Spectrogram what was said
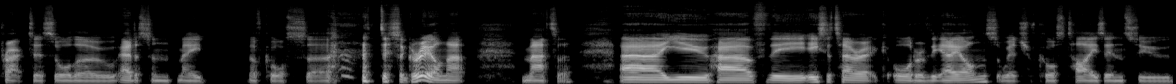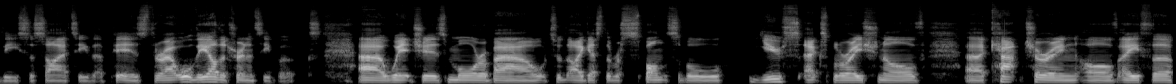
practice, although Edison may, of course, uh, disagree on that matter. Uh, you have the esoteric Order of the Aeons, which, of course, ties into the society that appears throughout all the other Trinity books, uh, which is more about, I guess, the responsible use, exploration of, uh, capturing of Aether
